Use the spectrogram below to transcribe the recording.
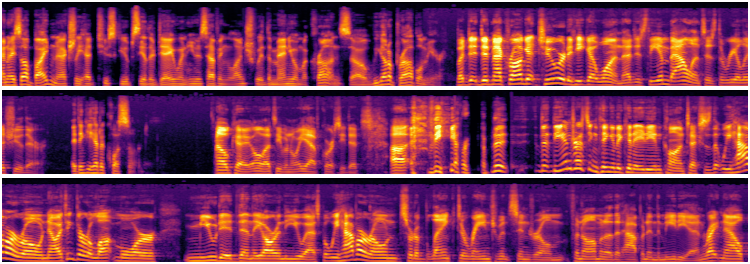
And I saw Biden actually had two scoops the other day when he was having lunch with Emmanuel Macron. So we got a problem here. But did, did Macron get two or did he get one? That is the imbalance is the real issue there. I think he had a croissant. Okay. Oh, that's even more. Yeah, of course he did. Uh, the, the, the the interesting thing in the Canadian context is that we have our own now. I think there are a lot more muted than they are in the US, but we have our own sort of blank derangement syndrome phenomena that happen in the media. And right now,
